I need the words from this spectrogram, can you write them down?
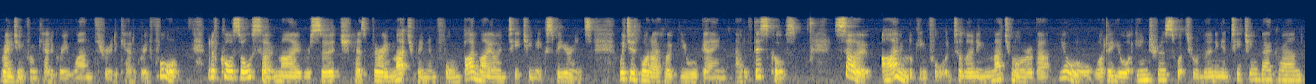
ranging from category 1 through to category 4. But of course also my research has very much been informed by my own teaching experience, which is what I hope you will gain out of this course. So I'm looking forward to learning much more about you. What are your interests? What's your learning and teaching background?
